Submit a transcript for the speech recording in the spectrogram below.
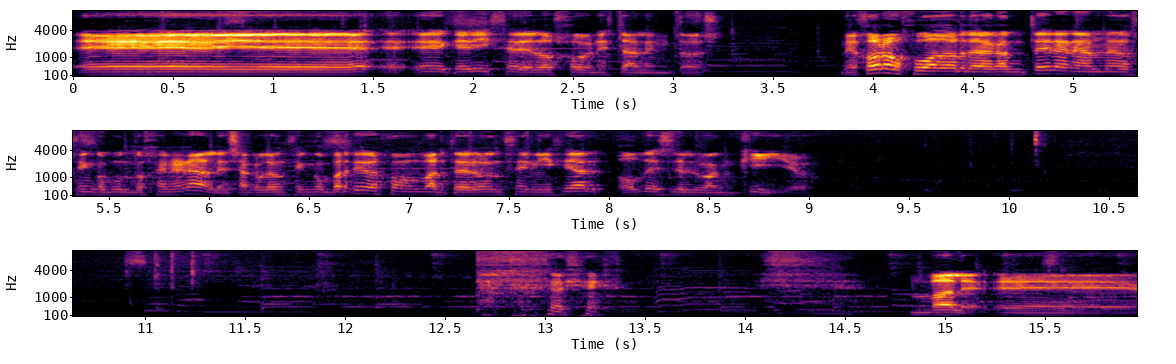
Eh, eh, eh, ¿Qué dice de los jóvenes talentos? Mejora un jugador de la cantera en al menos 5 puntos generales. Sácalo en 5 partidos como parte del 11 inicial o desde el banquillo. vale, eh...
